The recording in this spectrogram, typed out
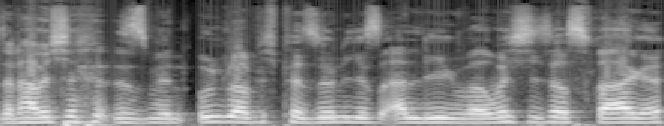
dann habe ich, das ist mir ein unglaublich persönliches Anliegen, warum ich dich das frage,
